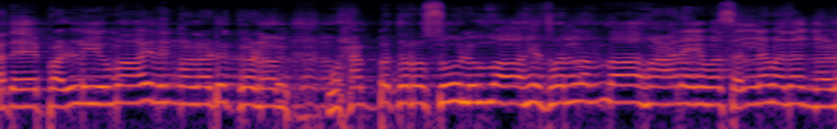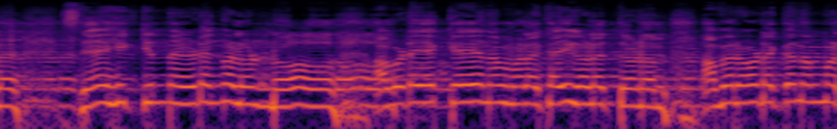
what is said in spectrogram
അതേ പള്ളിയുമായി നിങ്ങൾ അടുക്കണം. മുഹബ്ബത്ത് റസൂലുള്ളാഹി സ്വല്ലല്ലാഹു അലൈഹി വസല്ലമ തങ്ങളെ സ്നേഹിക്കുന്ന ഇടങ്ങളുണ്ടോ? അവിടെയൊക്കെ നമ്മളെ കൈകളെത്തണം. അവരോടൊക്കെ നമ്മൾ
